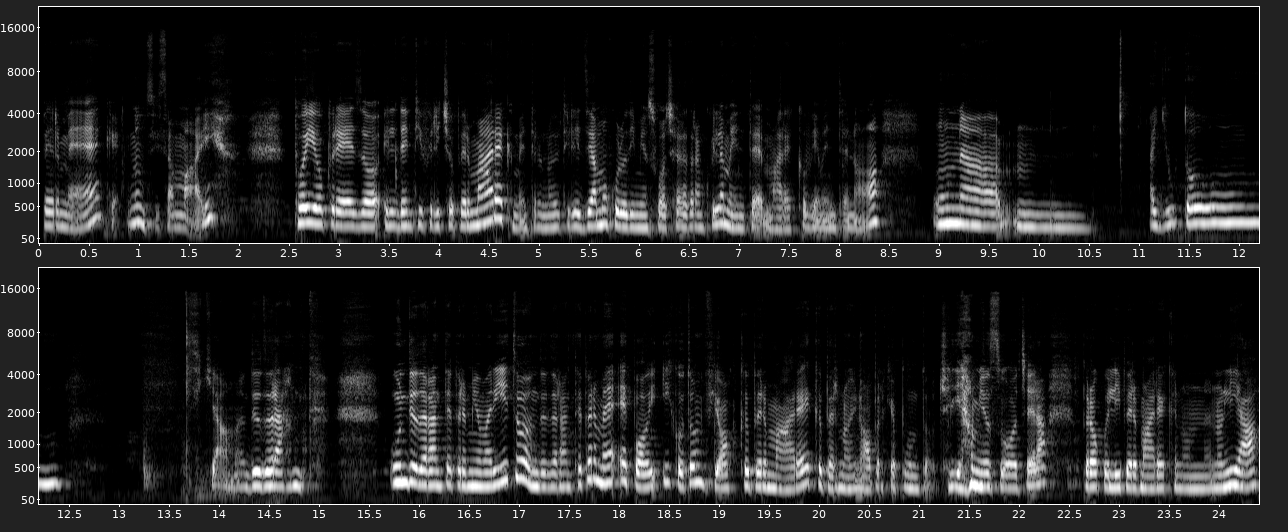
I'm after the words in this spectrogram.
per me, che non si sa mai. Poi ho preso il dentifricio per Marek, mentre noi utilizziamo quello di mia suocera tranquillamente, Marek ovviamente no. Un um, aiuto, si chiama, deodorante un deodorante per mio marito e un deodorante per me e poi i cotton fioc per Marek, per noi no perché appunto ce li ha mia suocera, però quelli per Marek non, non li ha.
